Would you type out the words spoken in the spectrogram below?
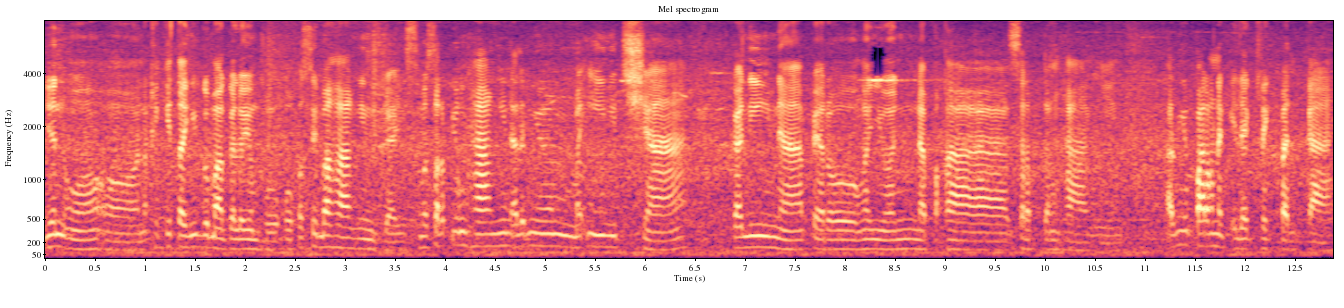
Yan oh, oh, nakikita niyo gumagalaw yung buko kasi mahangin guys. Masarap yung hangin, alam niyo yung mainit siya. kanina pero ngayon napakasarap ng hangin. Alam yung parang nag-electric fan ka.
